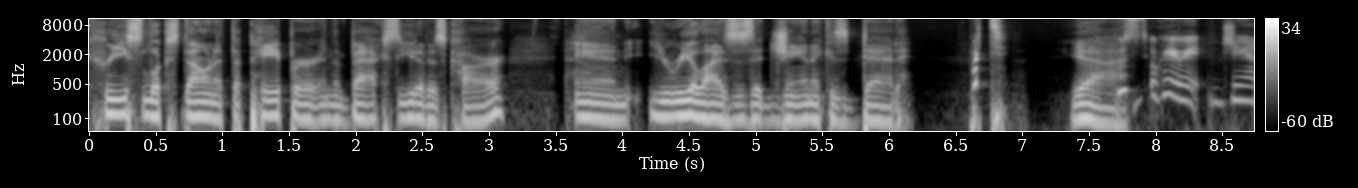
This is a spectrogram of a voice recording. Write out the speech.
crease looks down at the paper in the back seat of his car and he realizes that Janek is dead What? yeah Who's okay? Wait, you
